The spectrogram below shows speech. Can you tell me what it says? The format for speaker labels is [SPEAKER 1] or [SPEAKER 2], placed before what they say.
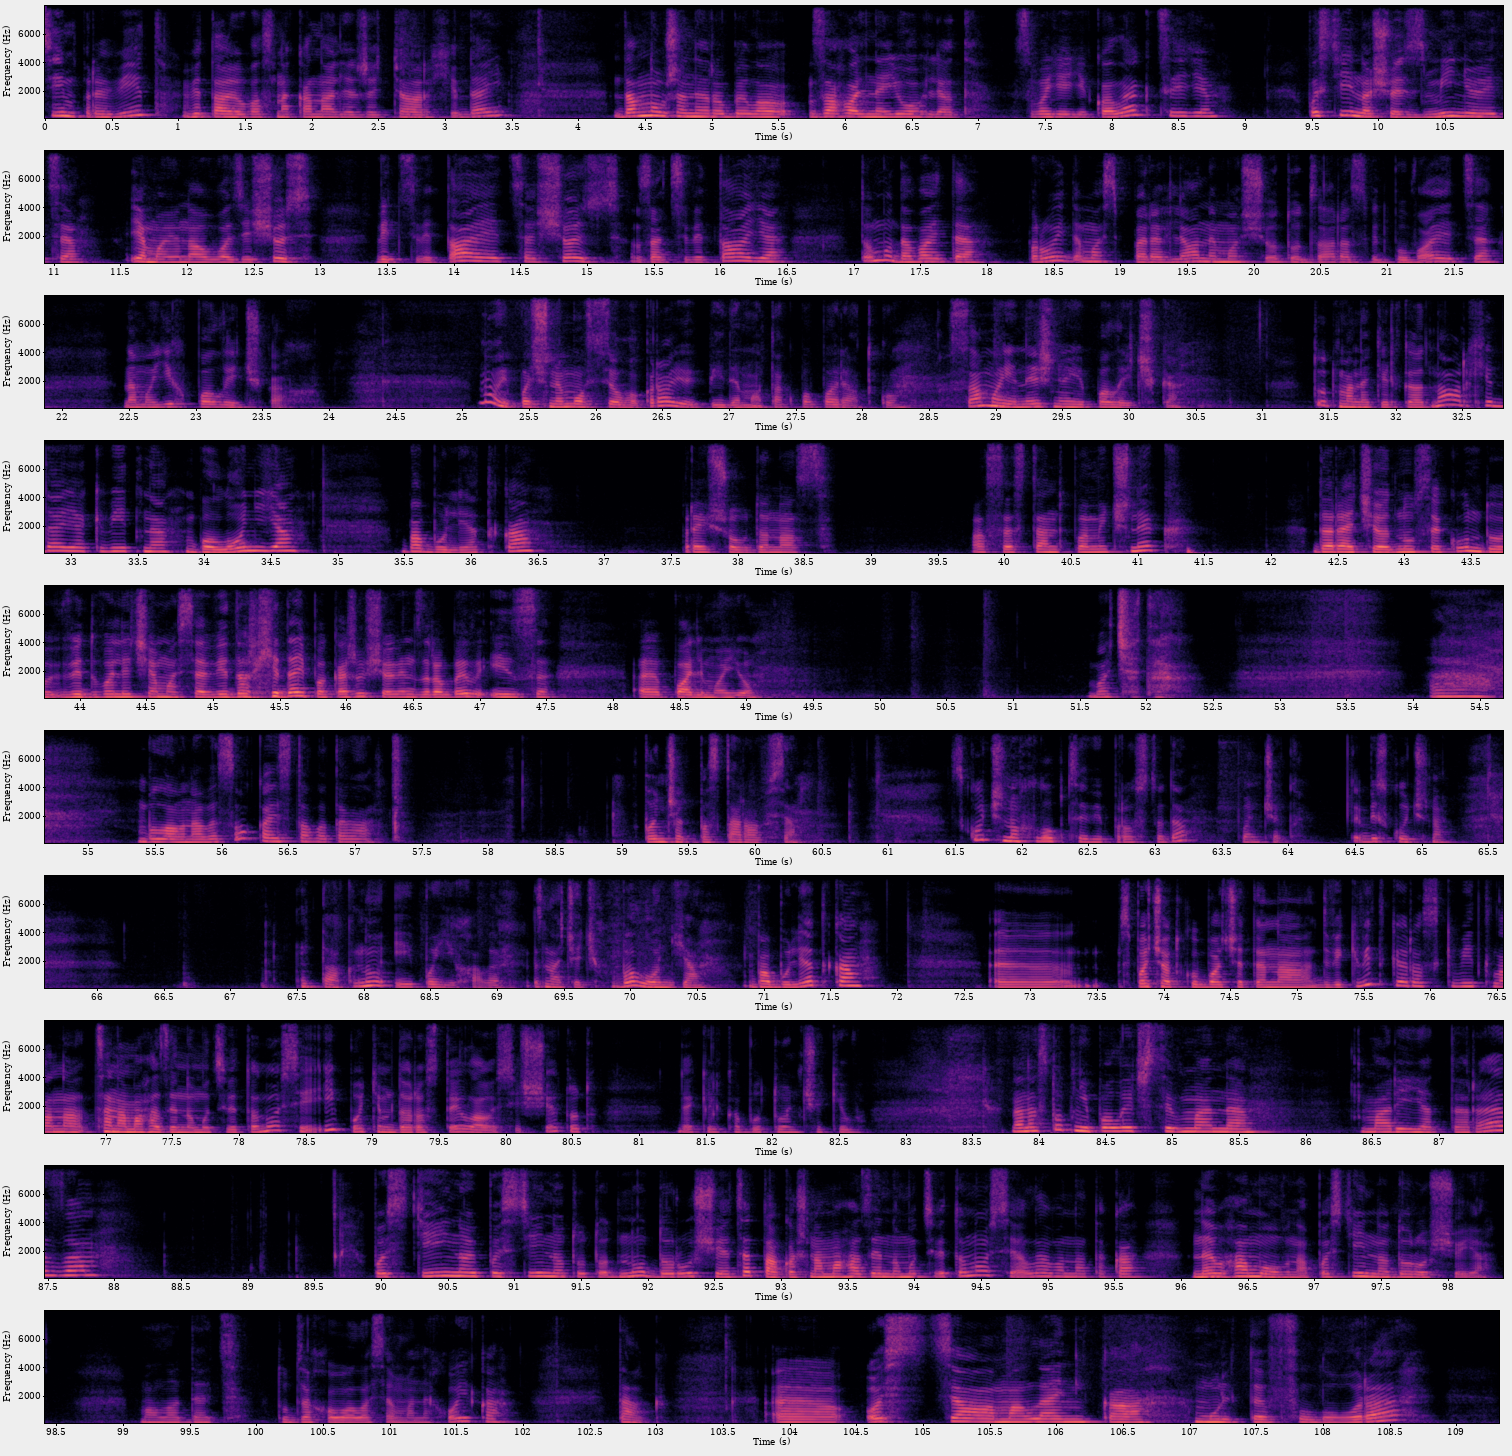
[SPEAKER 1] Всім привіт! Вітаю вас на каналі Життя Орхідей. Давно вже не робила загальний огляд своєї колекції. Постійно щось змінюється. Я маю на увазі, щось відцвітається, щось зацвітає. Тому давайте пройдемось, переглянемо, що тут зараз відбувається на моїх поличках. Ну і почнемо з цього краю і підемо так по порядку. Самої нижньої полички. Тут в мене тільки одна орхідея квітне, болонія, бабулетка. Прийшов до нас асистент-помічник. До речі, одну секунду відволічемося від орхідей, покажу, що він зробив із е, пальмою. Бачите? Е, була вона висока і стала така. Пончик постарався. Скучно хлопцеві просто, да? Пончик? Тобі скучно. Так, ну і поїхали. Значить, болонья, бабулетка. Е, спочатку, бачите, на дві квітки розквітла. На, це на магазинному цвітоносі, і потім доростила ось іще тут декілька бутончиків. На наступній поличці в мене Марія Тереза. Постійно і постійно тут одно дорожчує. Це також на магазинному цвітоносі, але вона така невгамовна, постійно дорожчує. Молодець. Тут заховалася в мене хойка. Так. Е, Ось ця маленька мультифлора.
